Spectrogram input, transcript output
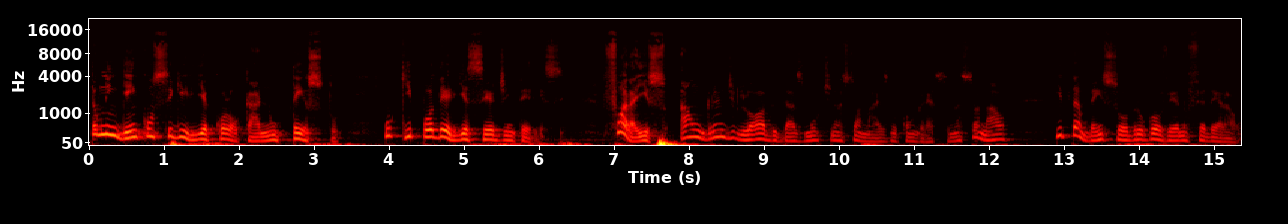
Então, ninguém conseguiria colocar num texto o que poderia ser de interesse. Fora isso, há um grande lobby das multinacionais no Congresso Nacional e também sobre o governo federal.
